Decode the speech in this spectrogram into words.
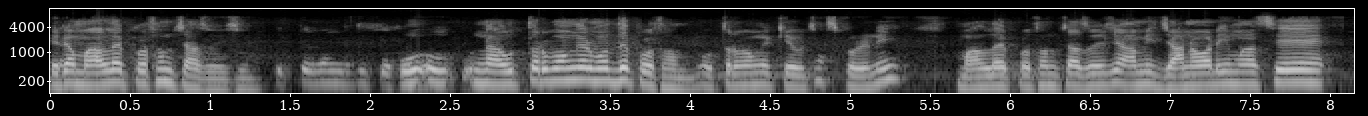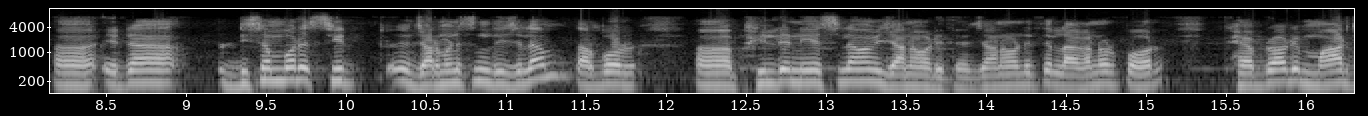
এটা মালদায় প্রথম চাষ? হয়েছে। না উত্তরবঙ্গের মধ্যে প্রথম। উত্তরবঙ্গে কেউ চাষ করেনি। মালদায় প্রথম চাষ হয়েছে। আমি জানুয়ারি মাসে এটা ডিসেম্বরে সিড জার্মিনেশন দিয়েছিলাম তারপর ফিল্ডে নিয়ে এসেছিলাম আমি জানুয়ারিতে। জানুয়ারিতে লাগানোর পর ফেব্রুয়ারি মার্চ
